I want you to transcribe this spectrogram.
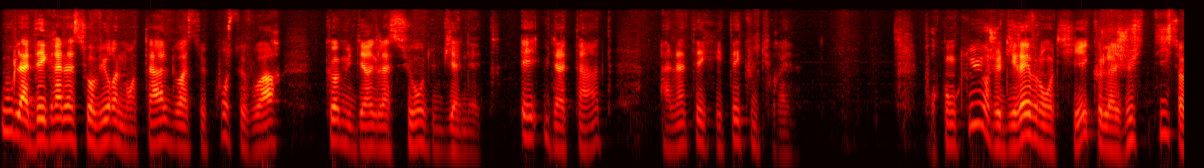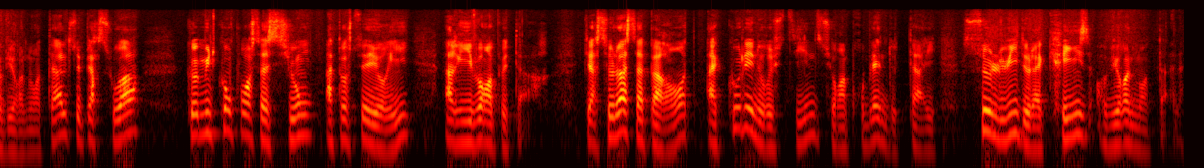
où la dégradation environnementale doit se concevoir comme une dérégulation du bien-être et une atteinte à l'intégrité culturelle. Pour conclure, je dirais volontiers que la justice environnementale se perçoit comme une compensation a posteriori arrivant un peu tard, cela s'apparente à coller une rustine sur un problème de taille, celui de la crise environnementale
